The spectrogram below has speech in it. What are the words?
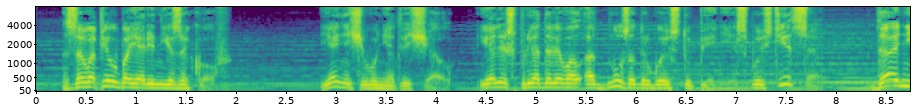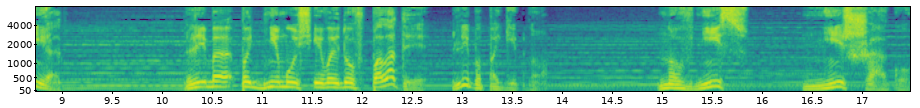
— завопил боярин Языков. Я ничего не отвечал. Я лишь преодолевал одну за другой ступени. Спуститься? Да нет. Либо поднимусь и войду в палаты, либо погибну. Но вниз ни шагу.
